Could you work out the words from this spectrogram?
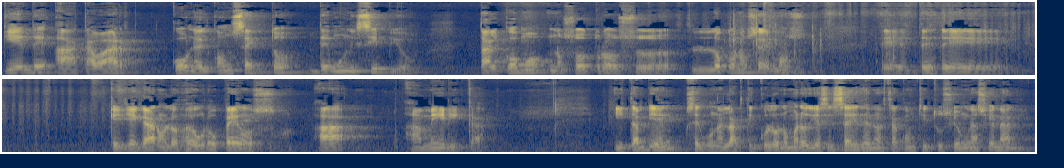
tiende a acabar con el concepto de municipio, tal como nosotros eh, lo conocemos eh, desde que llegaron los europeos a América. Y también, según el artículo número 16 de nuestra Constitución Nacional,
